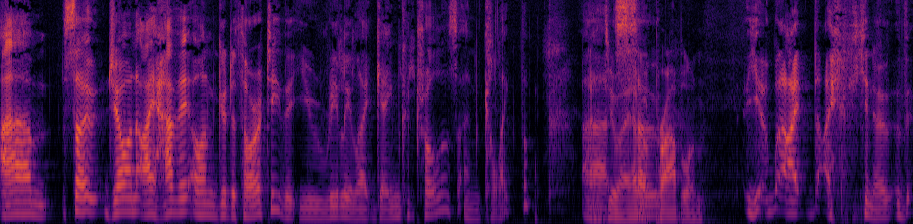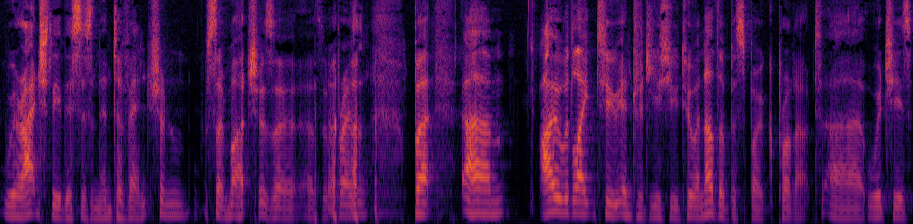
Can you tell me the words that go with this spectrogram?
Um, so, John, I have it on good authority that you really like game controllers and collect them. Uh, Do I have a problem? Yeah, I, I, you know, we're actually this is an intervention so much as a as a present, but um, I would like to introduce you to another bespoke product, uh, which is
